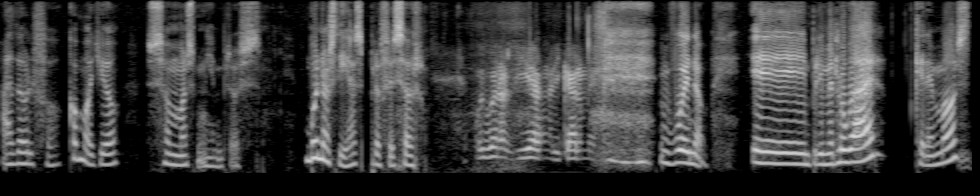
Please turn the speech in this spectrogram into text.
Adolfo como yo somos miembros. Buenos días, profesor. Muy buenos días, Mari Carmen. Bueno, eh, en primer lugar, queremos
